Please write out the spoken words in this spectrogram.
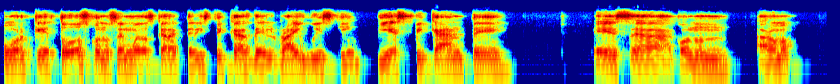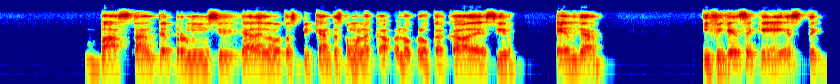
porque todos conocemos las características del rye whisky y es picante, es ah, con un aroma bastante pronunciada en las notas picantes, como lo, lo, que acaba de decir Edgar. Y fíjense que este,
